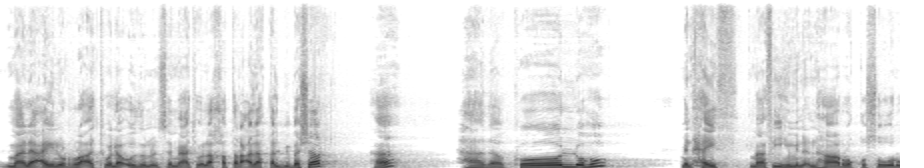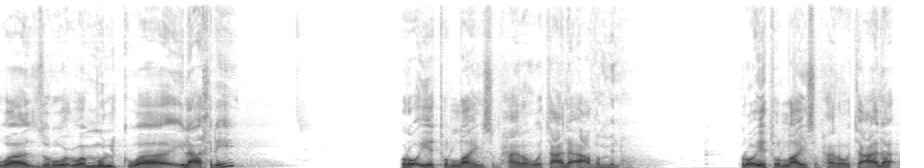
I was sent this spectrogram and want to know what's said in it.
ما لا عين رأت ولا أذن سمعت ولا خطر على قلب بشر. ها؟ هذا كله من حيث ما فيه من أنهار وقصور وزروع وملك وإلى آخره. رؤية الله سبحانه وتعالى أعظم منه. رؤية الله سبحانه وتعالى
